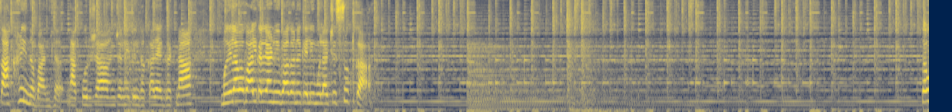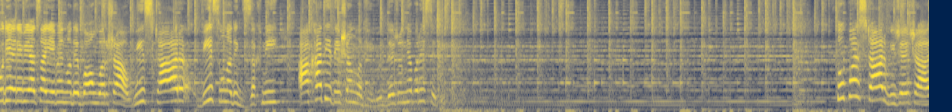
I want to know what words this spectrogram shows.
साखळीनं बांधलं. नागपूरच्या अंजनीतील धक्कादायक घटना महिला व बाल कल्याण विभागानं केली मुलाची सुटका. सौदी अरेबियाचा येमेनमध्ये बॉम्ब वर्षाव. वीस ठार वीसहून अधिक जखमी आखाती देशांमध्ये युद्धजन्य परिस्थिती. सुपरस्टार विजयच्या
